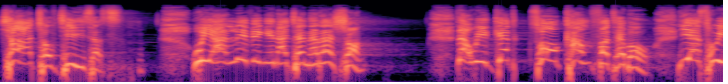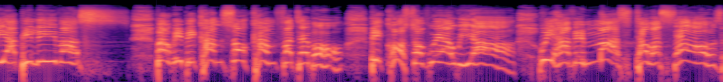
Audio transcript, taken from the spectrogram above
Church of Jesus, we are living in a generation that we get so comfortable. Yes, we are believers. But we become so comfortable because of where we are. We have immersed ourselves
